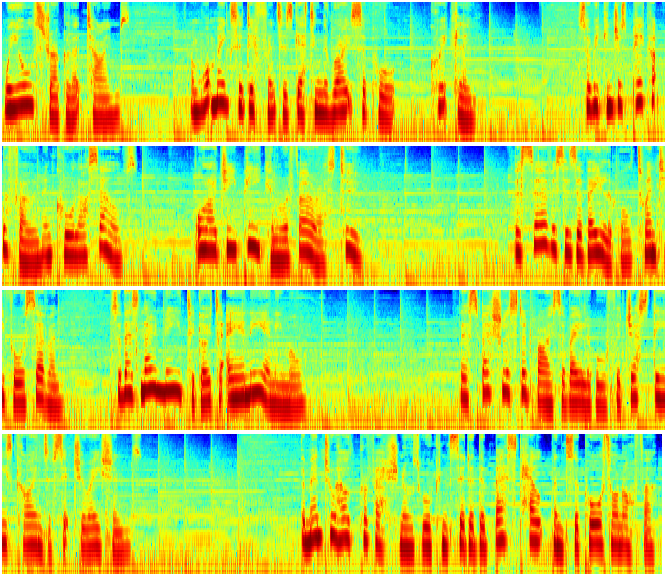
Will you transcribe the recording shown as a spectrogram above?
We all struggle at times, and what makes a difference is getting the right support quickly. So we can just pick up the phone and call ourselves, or our GP can refer us too. The service is available 24/7, so there's no need to go to A&E anymore. There's specialist advice available for just these kinds of situations. The mental health professionals will consider the best help and support on offer.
